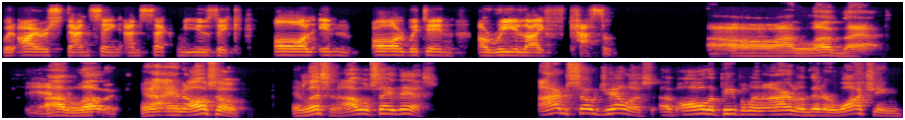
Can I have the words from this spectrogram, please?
with Irish dancing and sect music, all in all within a real life castle. Oh, I love that. Yeah. I love it. And I, and also, and listen, I will say this. I'm so jealous of all the people in Ireland that are watching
